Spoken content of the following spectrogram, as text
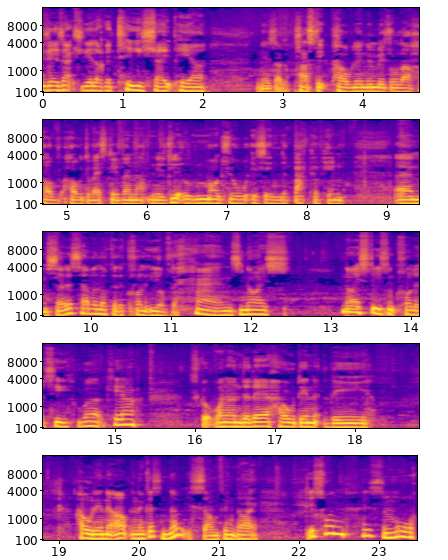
there's actually like a T shape here. And there's like a plastic pole in the middle that hold, hold the rest of them up, and his little module is in the back of him. Um, so let's have a look at the quality of the hands. Nice, nice, decent quality work here. It's got one under there holding the holding it up, and I just noticed something like this one is more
